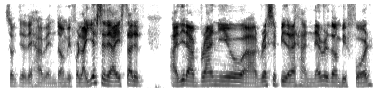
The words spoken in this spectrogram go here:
something that they haven't done before. Like yesterday, I started, I did a brand new uh, recipe that I had never done before.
